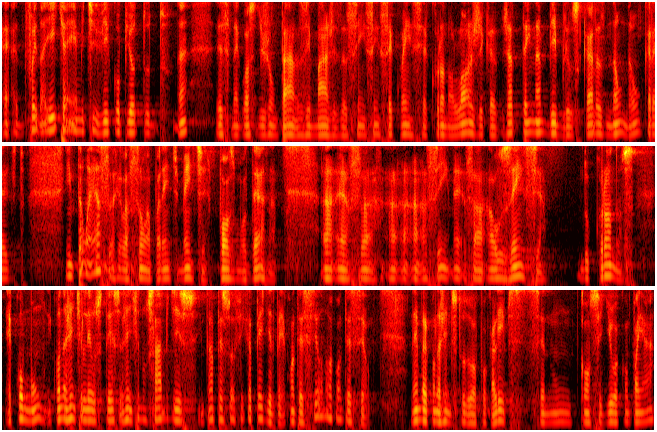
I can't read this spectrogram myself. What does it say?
é, foi daí que a MTV copiou tudo. Né? Esse negócio de juntar as imagens assim, sem sequência cronológica, já tem na Bíblia, os caras não dão crédito. Então, essa relação aparentemente pós-moderna, essa, assim, né, essa ausência do Cronos, é comum, e quando a gente lê os textos, a gente não sabe disso. Então a pessoa fica perdida. Aconteceu ou não aconteceu? Lembra quando a gente estudou o Apocalipse? Você não conseguiu acompanhar?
